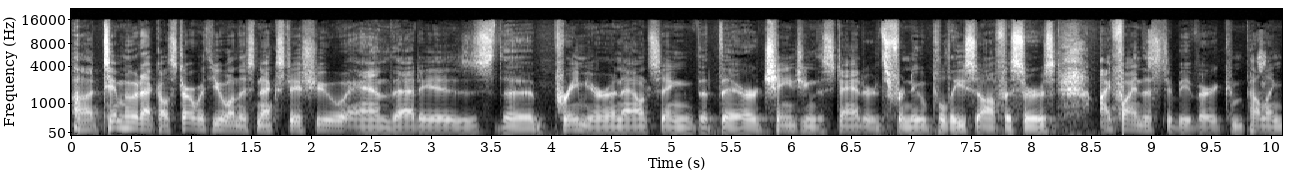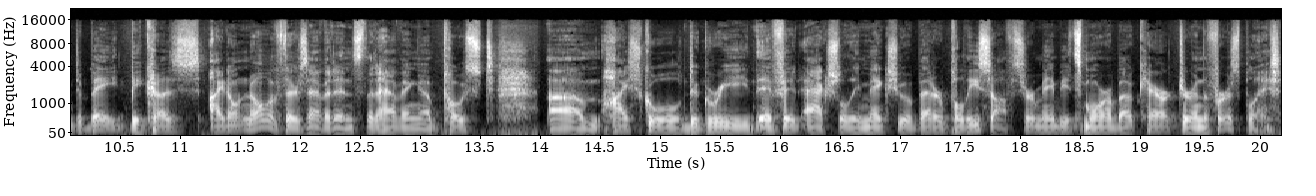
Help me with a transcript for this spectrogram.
Uh, Tim Hudak, I'll start with you on this next issue, and that is the premier announcing that they're changing the standards for new police officers. I find this to be a very compelling debate because I don't know if there's evidence that having a post um, high school degree, if it actually makes you a better police officer, maybe it's more about character in the first place.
